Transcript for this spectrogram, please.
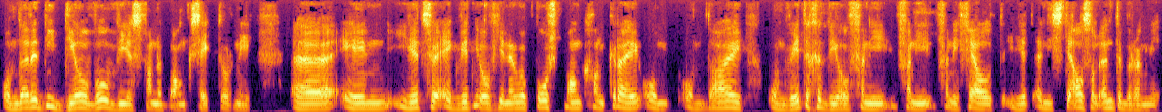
omdat dit nie deel wil wees van 'n banksektor nie. Uh en jy weet so ek weet nie of jy nou 'n posbank gaan kry om om daai onwettige deel van die van die van die geld jy weet in die stelsel in te bring nie.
